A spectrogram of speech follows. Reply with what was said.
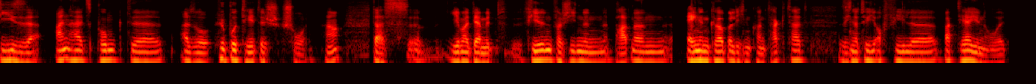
diese Anhaltspunkte, also hypothetisch schon, ja? dass äh, jemand, der mit vielen verschiedenen Partnern engen körperlichen Kontakt hat, sich natürlich auch viele Bakterien holt.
